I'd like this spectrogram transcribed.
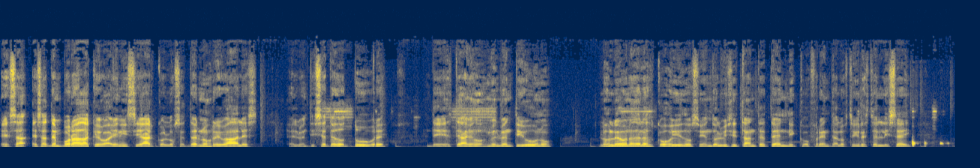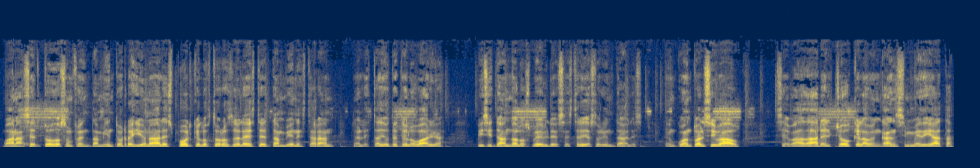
Esa, esa temporada que va a iniciar con los eternos rivales el 27 de octubre de este año 2021 los Leones del Escogido, siendo el visitante técnico frente a los Tigres del Licey, van a hacer todos enfrentamientos regionales porque los Toros del Este también estarán en el estadio Tetelo Vargas visitando a los Verdes Estrellas Orientales. En cuanto al Cibao, se va a dar el choque, la venganza inmediata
